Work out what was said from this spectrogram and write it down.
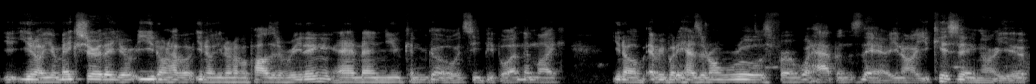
you, you know you make sure that you're you don't have a you know you don't have a positive reading and then you can go and see people. And then like you know everybody has their own rules for what happens there. You know are you kissing? Are you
